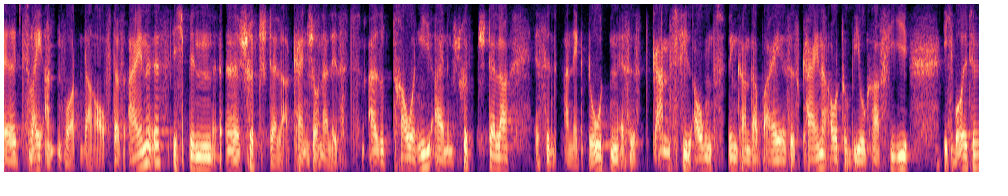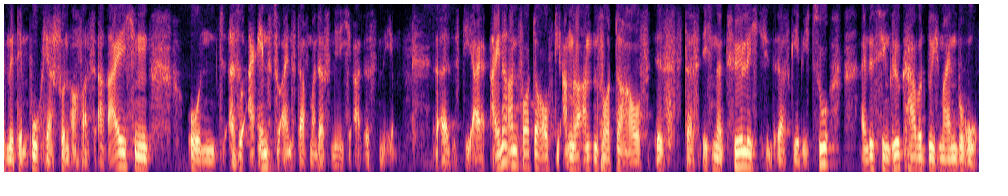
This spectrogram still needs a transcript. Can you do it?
Äh, zwei Antworten darauf. Das eine ist, ich bin äh, Schriftsteller, kein Journalist. Also traue nie einem Schriftsteller. Es sind Anekdoten, es ist ganz viel Augenzwinkern dabei, es ist keine Autobiografie. Ich wollte mit dem Buch ja schon auch was erreichen und also eins zu eins darf man das nicht alles nehmen. Äh, ist die eine Antwort darauf. Die andere Antwort darauf ist, dass ich natürlich, das gebe ich zu, ein bisschen Glück habe durch meinen Beruf.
